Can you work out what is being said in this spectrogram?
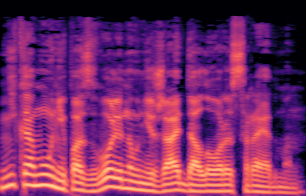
Никому не позволено унижать Долорес Редман.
